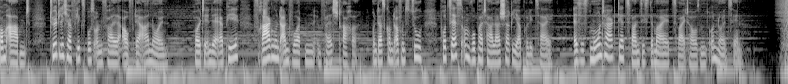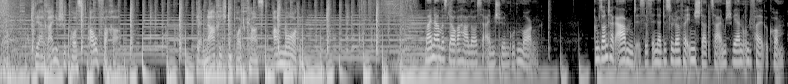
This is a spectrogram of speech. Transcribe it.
vom Abend. Tödlicher Flixbusunfall auf der A9. Heute in der RP Fragen und Antworten im Fall Strache. Und das kommt auf uns zu. Prozess um Wuppertaler Scharia-Polizei. Es ist Montag, der 20. Mai 2019. Der Rheinische Post Aufwacher. Der Nachrichtenpodcast am Morgen. Mein Name ist Laura Harlos. Einen schönen guten Morgen. Am Sonntagabend ist es in der Düsseldorfer Innenstadt zu einem schweren Unfall gekommen.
